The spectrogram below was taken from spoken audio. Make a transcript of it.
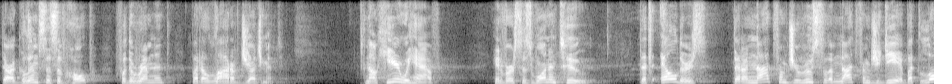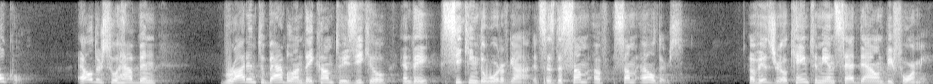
There are glimpses of hope for the remnant, but a lot of judgment. Now, here we have in verses 1 and 2 that elders that are not from Jerusalem, not from Judea, but local, elders who have been brought into Babylon, they come to Ezekiel and they seeking the word of God. It says the sum of some elders of Israel came to me and sat down before me.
